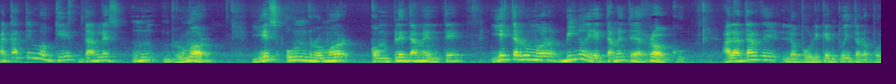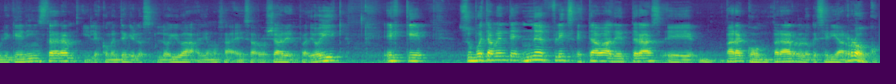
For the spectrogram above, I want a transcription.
acá tengo que darles un rumor y es un rumor completamente, y este rumor vino directamente de Roku. A la tarde lo publiqué en Twitter, lo publiqué en Instagram y les comenté que lo iba digamos, a desarrollar en Radio IC. Es que supuestamente Netflix estaba detrás eh, para comprar lo que sería Roku.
